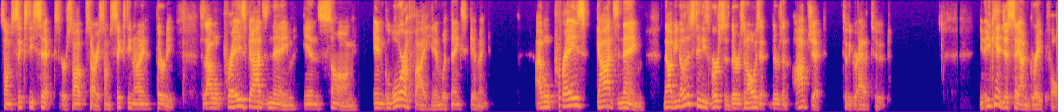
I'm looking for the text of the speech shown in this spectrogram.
Psalm 66, or sorry, Psalm 69, 30 says, I will praise God's name in song and glorify him with thanksgiving. I will praise God's name. Now, have you noticed in these verses, there's an always a, there's an object to the gratitude. You, know, you can't just say, I'm grateful.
